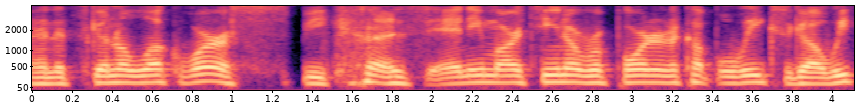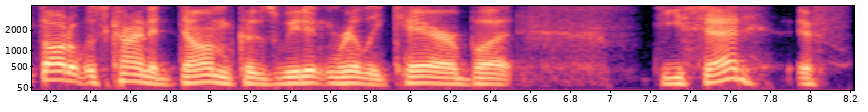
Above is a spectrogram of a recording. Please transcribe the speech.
And it's going to look worse because Andy Martino reported a couple weeks ago. We thought it was kind of dumb because we didn't really care, but he said if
